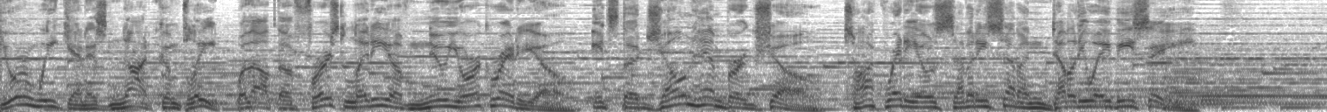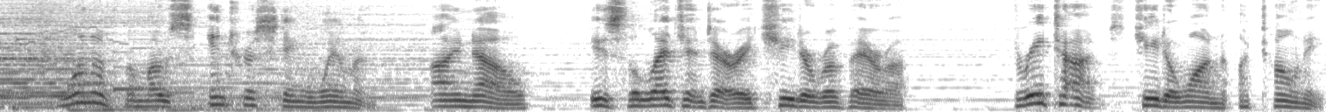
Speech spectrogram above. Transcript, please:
Your weekend is not complete without the First Lady of New York Radio. It's the Joan Hamburg Show. Talk Radio 77 WABC. One of the most interesting women I know is the legendary Chita Rivera. Three times Chita won a Tony.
